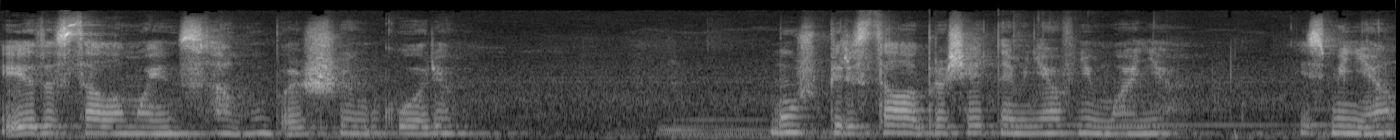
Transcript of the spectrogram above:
И это стало моим самым большим горем. Муж перестал обращать на меня внимание, изменял.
